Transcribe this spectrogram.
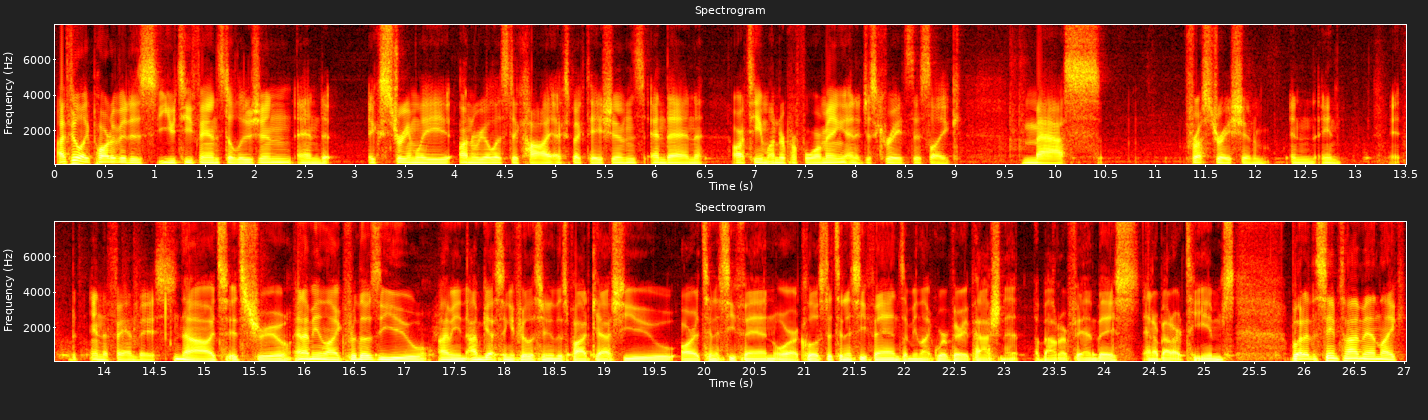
I feel like part of it is UT fans' delusion and extremely unrealistic high expectations, and then our team underperforming, and it just creates this like mass frustration in in in the fan base. No, it's it's true. And I mean, like for those of you, I mean, I'm guessing if you're listening to this podcast, you are a Tennessee fan or are close to Tennessee fans. I mean, like we're very passionate about our fan base and about our teams. But at the same time, man, like,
